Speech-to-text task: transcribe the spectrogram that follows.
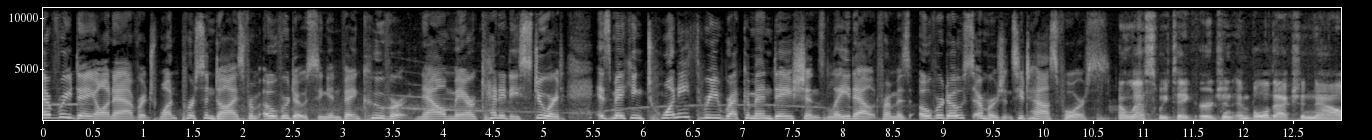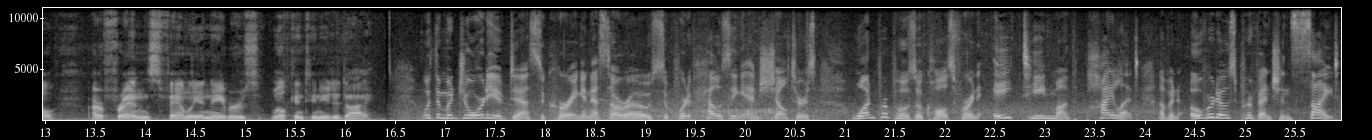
Every day, on average, one person dies from overdosing in Vancouver. Now, Mayor Kennedy Stewart is making 23 recommendations laid out from his overdose emergency task force. Unless we take urgent and bold action now, our friends, family, and neighbors will continue to die. With the majority of deaths occurring in SROs, supportive housing, and shelters, one proposal calls for an 18 month pilot of an overdose prevention site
